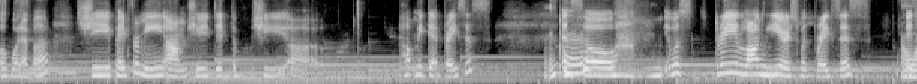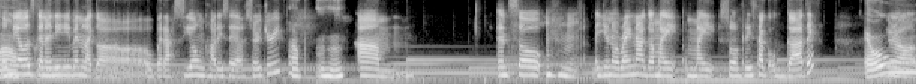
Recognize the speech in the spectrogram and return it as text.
or whatever, she paid for me. Um, she did the she uh helped me get braces, and so it was three long years with braces. They told me I was gonna need even like a operación, how do you say a surgery? mm-hmm. Um, and so mhm, you know, right now I got my my sonrisa Colgate. Oh, know,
